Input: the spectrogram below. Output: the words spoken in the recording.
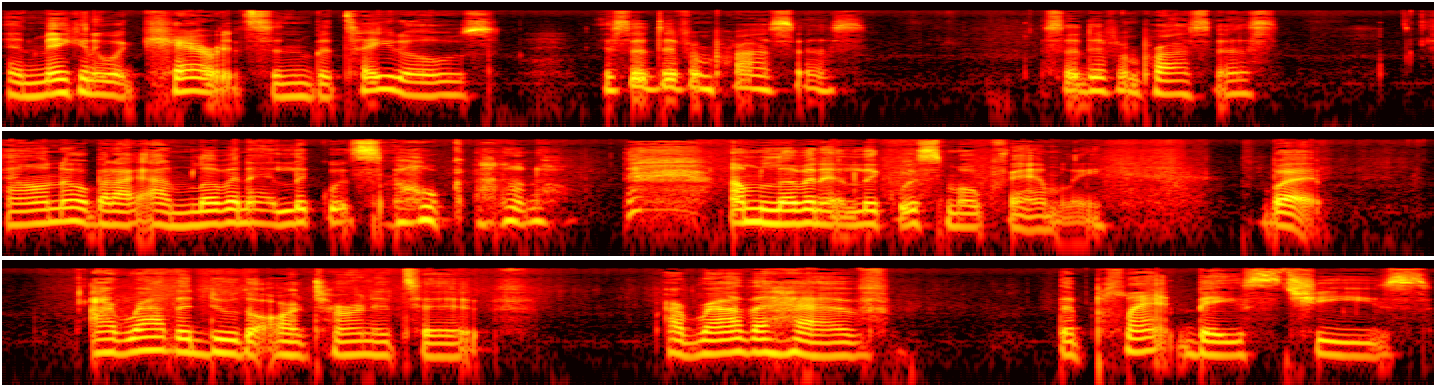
and making it with carrots and potatoes it's a different process. It's a different process. I don't know, but I, I'm loving that liquid smoke. I don't know. I'm loving that liquid smoke family. But I'd rather do the alternative. I'd rather have the plant based cheese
